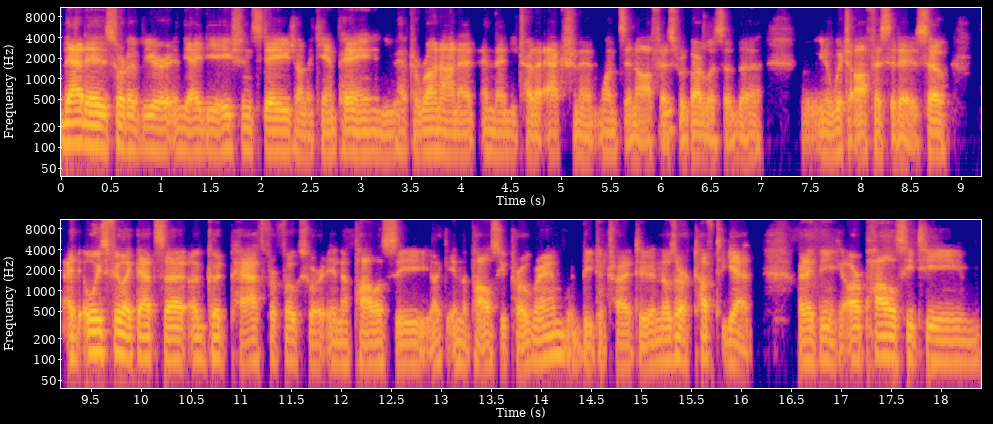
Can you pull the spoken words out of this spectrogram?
that is sort of you're in the ideation stage on the campaign and you have to run on it and then you try to action it once in office, regardless of the, you know, which office it is. So I always feel like that's a, a good path for folks who are in a policy, like in the policy program would be to try to, and those are tough to get, right? I think our policy team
